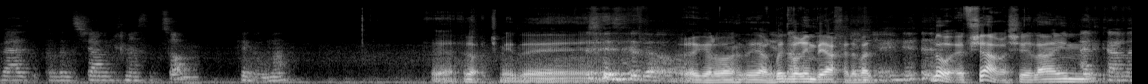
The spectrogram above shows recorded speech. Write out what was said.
ואז, אבל שם נכנס הצום, כדוגמה? אה, לא, תשמעי, זה... זה לא... רגע, לא, זה הרבה דברים ביחד, אבל... לא, אפשר, השאלה אם... עד כמה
